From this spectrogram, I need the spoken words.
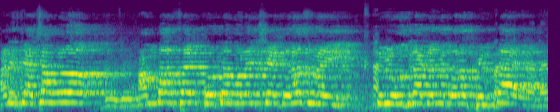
आणि त्याच्यामुळं आमदार साहेब खोटं बोलायची काही गरज नाही. तुम्ही उद्घाटन करत फिरताय.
